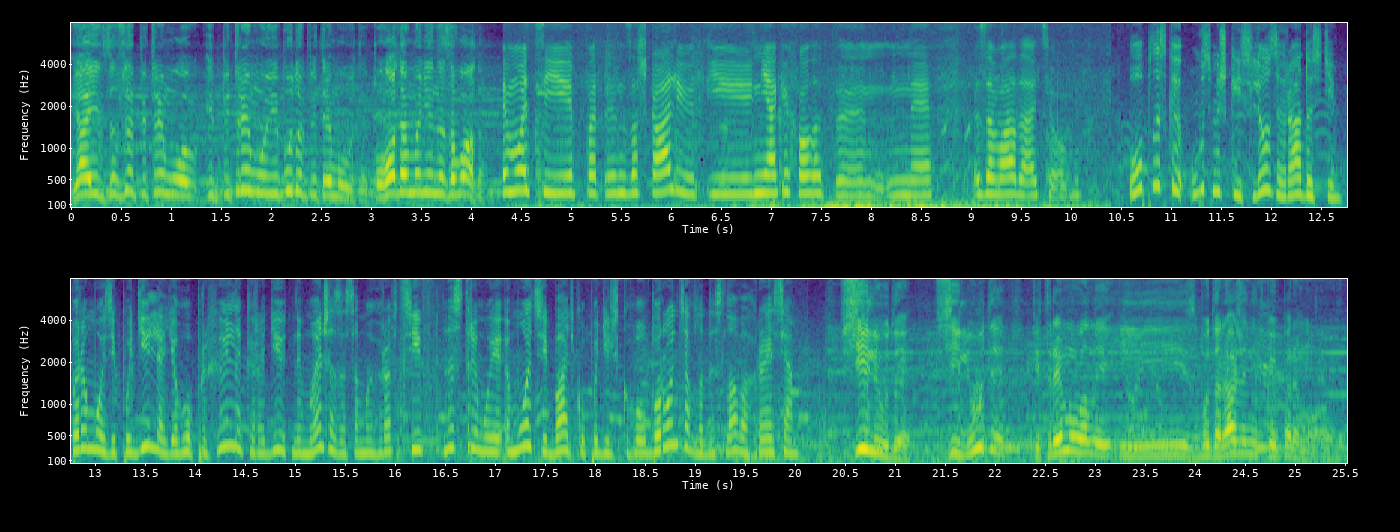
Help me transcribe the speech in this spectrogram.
Я їх завжди підтримував і підтримую, і буду підтримувати. Погода мені не завада. Емоції зашкалюють і ніякий холод е, не завада цьому. Оплески, усмішки й сльози радості. Перемозі Поділля його прихильники радіють не менше за самих гравців. Не стримує емоцій батько подільського оборонця Владислава Греся. Всі люди, всі люди підтримували і збудоражені такою перемогою.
